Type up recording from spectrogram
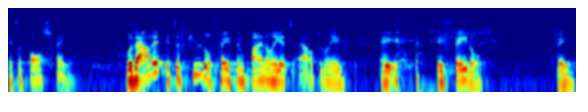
it's a false faith. Without it, it's a futile faith. And finally, it's ultimately a, a, a fatal faith.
